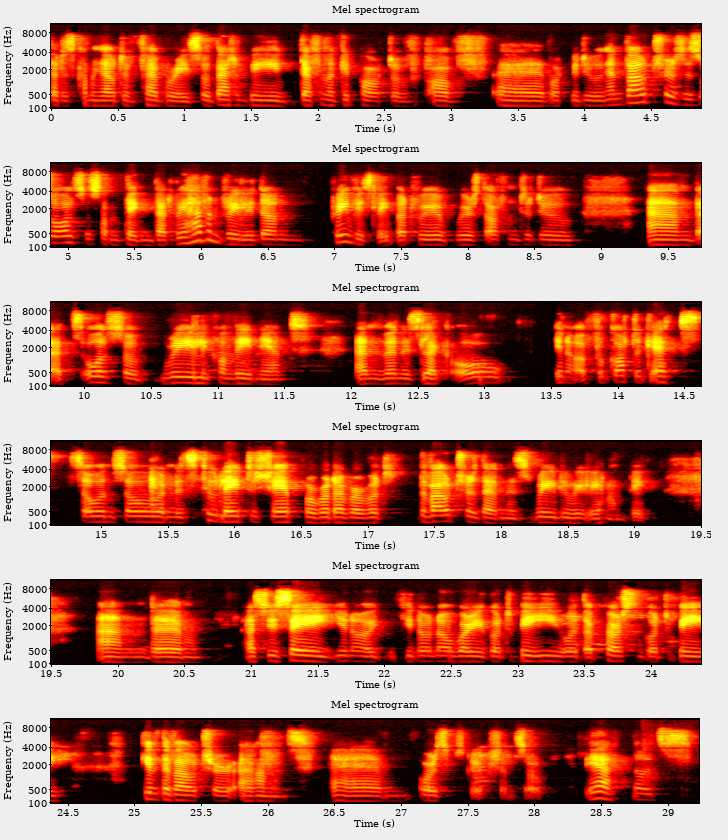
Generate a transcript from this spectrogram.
that is coming out in February. So that will be definitely part of of uh, what we're doing. And vouchers is also something that we haven't really done previously, but we're we're starting to do, and that's also really convenient. And when it's like, oh, you know, I forgot to get so and so, and it's too late to ship or whatever. But the voucher then is really, really handy. And um, as you say, you know, if you don't know where you're going to be or the person going to be, give the voucher and um, or a subscription. So yeah, no, it's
